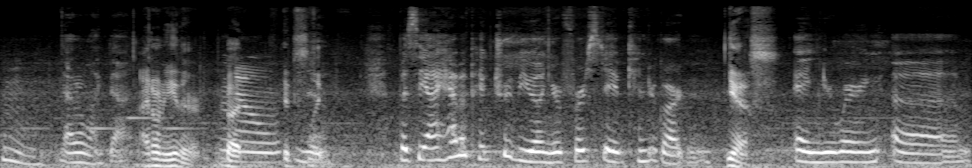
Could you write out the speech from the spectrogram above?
Hmm, I don't like that. I don't either, but No. it's No. like But see, I have a picture of you on your first day of kindergarten, yes, and you're wearing um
